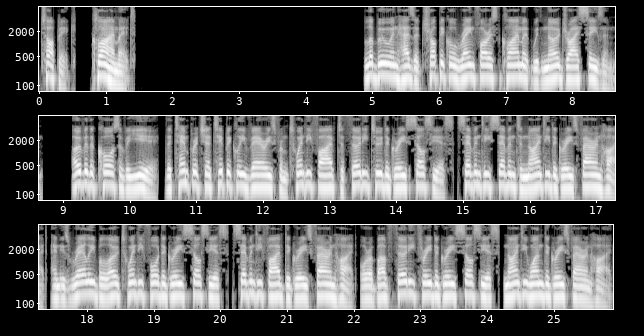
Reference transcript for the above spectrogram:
Topic: Climate Labuan has a tropical rainforest climate with no dry season. Over the course of a year, the temperature typically varies from 25 to 32 degrees Celsius (77 to 90 degrees Fahrenheit) and is rarely below 24 degrees Celsius (75 degrees Fahrenheit) or above 33 degrees Celsius (91 degrees Fahrenheit).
